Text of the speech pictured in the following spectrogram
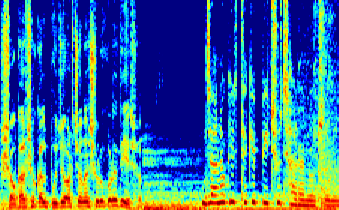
সকাল সকাল পুজো অর্চনা শুরু করে দিয়েছ? জানকীর থেকে পিছু ছাড়ানোর জন্য।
